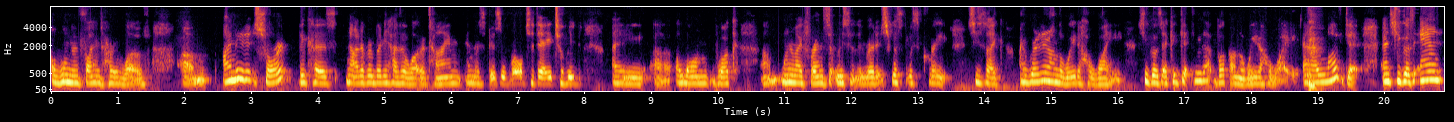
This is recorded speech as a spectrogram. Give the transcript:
a woman find her love. Um, I made it short because not everybody has a lot of time in this busy world today to read a, uh, a long book. Um, one of my friends that recently read it, she goes, it was great. She's like, I read it on the way to Hawaii. She goes, I could get through that book on the way to Hawaii. And I loved it. And she goes, and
